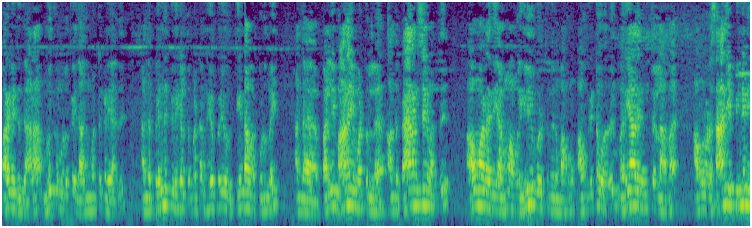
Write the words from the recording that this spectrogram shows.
பரவிட்டு இருக்கு. ஆனா முழுக்க முழுக்க இது அது மட்டும் கிடையாது. அந்த பெண்ணுக்கு நிகழ்த்தப்பட்ட மிகப்பெரிய ஒரு தீண்டாமல் கொடுமை அந்த பள்ளி மாணவி மட்டும் இல்ல அந்த பேரண்ட்ஸே வந்து அவமான ரீதியாகவும் அவங்களை இழிவுபடுத்தும் விதமாகவும் அவங்க கிட்ட ஒரு மரியாதை நிமித்தம் இல்லாம அவங்களோட சாதிய பின்னணி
